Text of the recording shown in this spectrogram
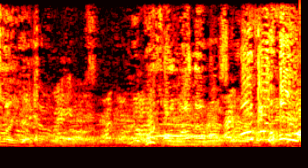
算一个是我操南方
